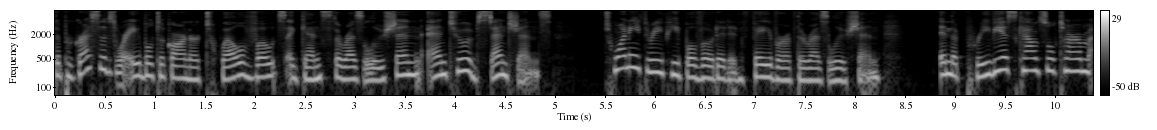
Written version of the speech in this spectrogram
The progressives were able to garner 12 votes against the resolution and two abstentions. 23 people voted in favor of the resolution. In the previous council term,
